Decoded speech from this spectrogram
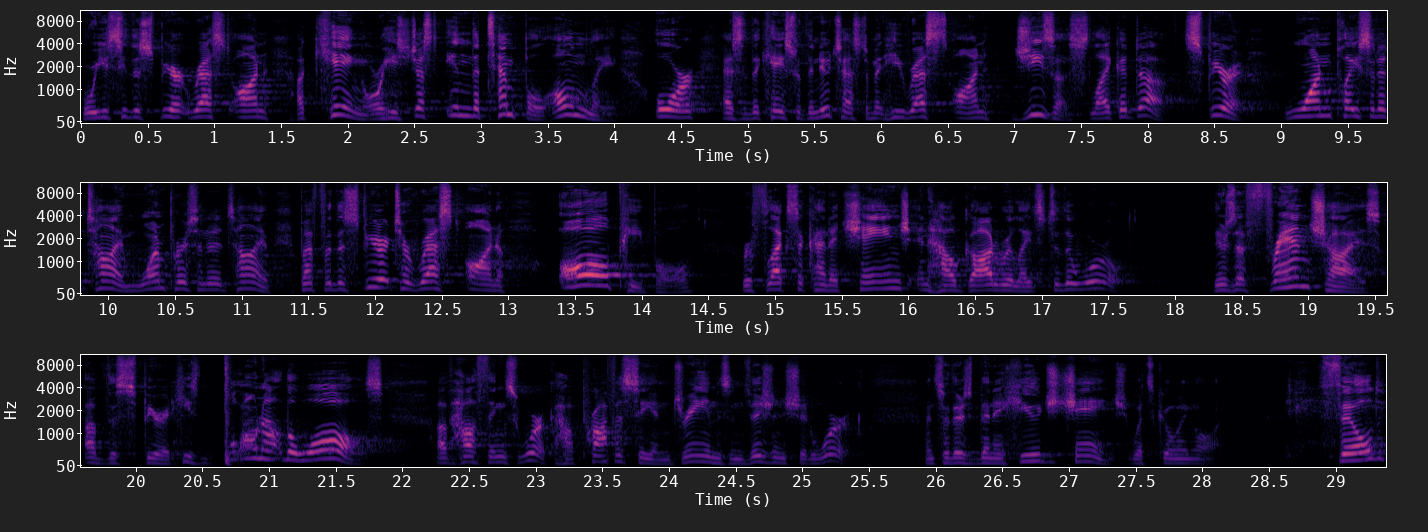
Or you see the Spirit rest on a king, or he's just in the temple only. Or, as is the case with the New Testament, he rests on Jesus like a dove. Spirit, one place at a time, one person at a time. But for the Spirit to rest on all people reflects a kind of change in how God relates to the world. There's a franchise of the Spirit. He's blown out the walls of how things work, how prophecy and dreams and vision should work. And so there's been a huge change, what's going on. Filled,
